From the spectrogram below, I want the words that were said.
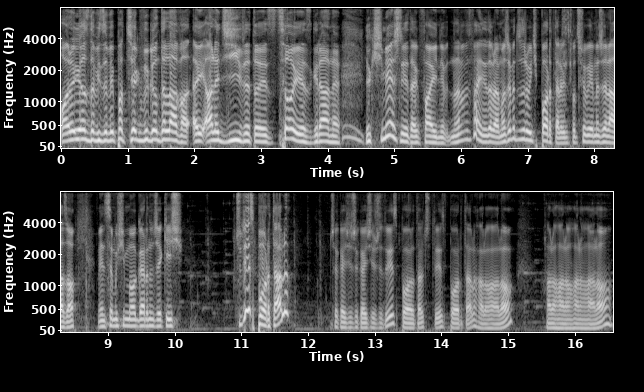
Ale jazda, widzowie, patrzcie jak wygląda lawa. Ej, ale dziwne to jest, co jest grane? Jak śmiesznie tak fajnie. No, nawet fajnie, dobra, możemy tu zrobić portal, więc potrzebujemy żelazo, więc musimy ogarnąć jakieś... Czy tu jest portal? Czekajcie, czekajcie, czy tu jest portal? Czy tu jest portal? Halo, halo? Halo, halo, halo, halo?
